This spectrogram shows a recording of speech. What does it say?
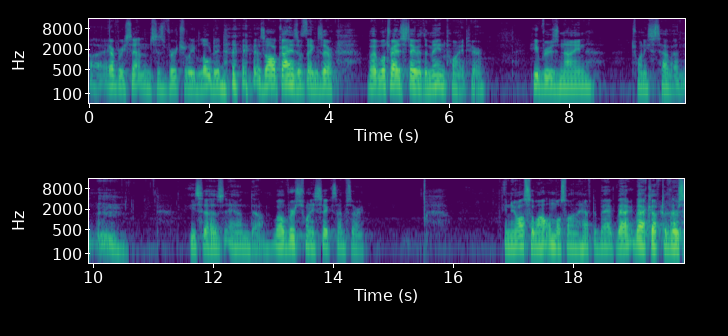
uh, every sentence is virtually loaded. There's all kinds of things there. But we'll try to stay with the main point here. Hebrews 9 27. he says, and, um, well, verse 26, I'm sorry. And you also almost want to have to back, back, back up to verse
